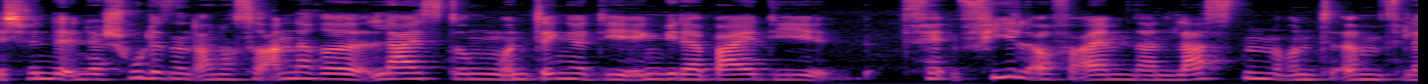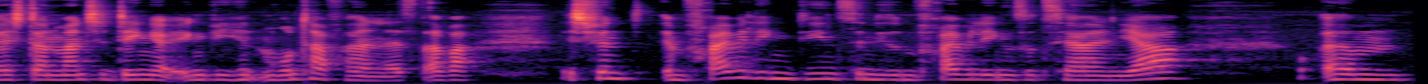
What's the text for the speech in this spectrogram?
ich finde, in der Schule sind auch noch so andere Leistungen und Dinge, die irgendwie dabei, die viel auf einem dann lasten und ähm, vielleicht dann manche Dinge irgendwie hinten runterfallen lässt. Aber ich finde, im Freiwilligendienst, in diesem freiwilligen sozialen Jahr, ähm,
